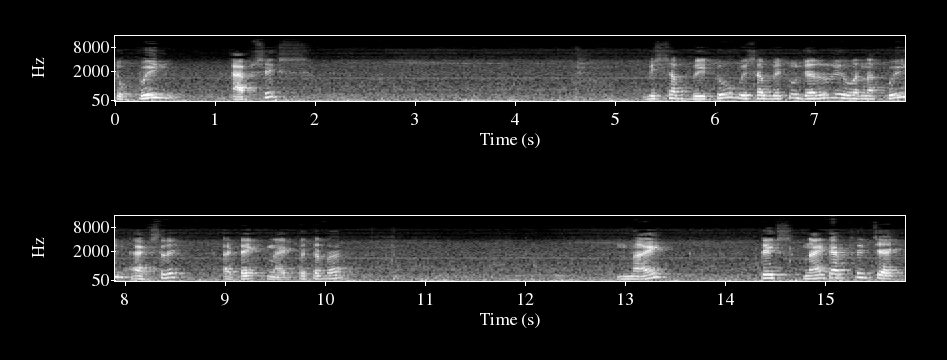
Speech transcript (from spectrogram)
to queen f6 bishop b2 bishop B two ज़रूरी है, वरना क्वीन एक्सरे अटैक नाइट पे कर रहा है। Knight takes knight f3 check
